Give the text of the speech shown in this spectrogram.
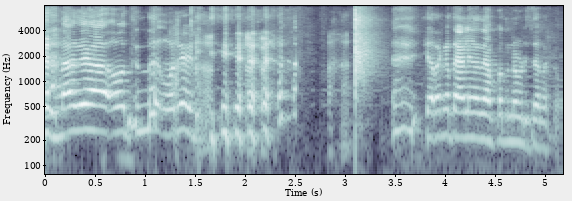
കണ്ണാപ്പി ആ- ഓ, തിന്ന് ഒരേ അടി ഇറങ്ങ താളി അപ്പൊ തന്നെ പിടിച്ചിറക്കും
